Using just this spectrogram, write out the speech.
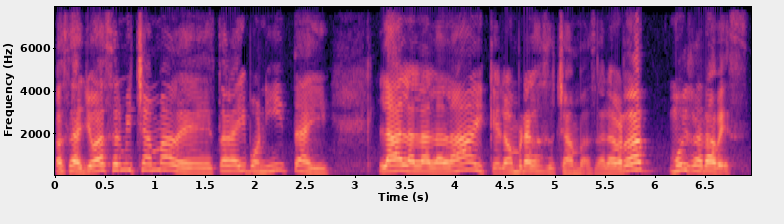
O sea, yo hacer mi chamba de estar ahí bonita y la, la, la, la, la, y que el hombre haga su chamba. O sea, la verdad, muy rara vez.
